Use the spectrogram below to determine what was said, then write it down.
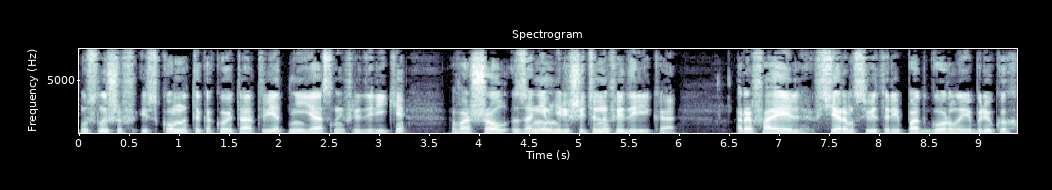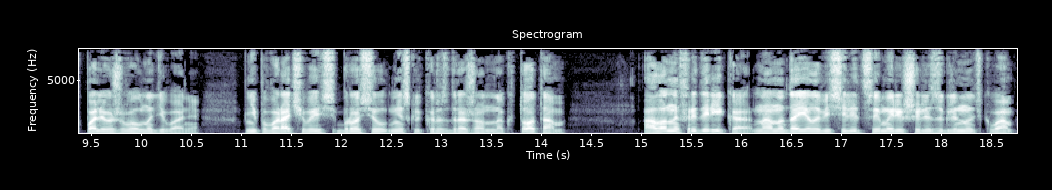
услышав из комнаты какой-то ответ, неясный Фредерике, вошел, за ним нерешительно Фредерика. Рафаэль в сером свитере под горло и брюках полеживал на диване не поворачиваясь, бросил несколько раздраженно. «Кто там?» «Алан и Фредерика. Нам надоело веселиться, и мы решили заглянуть к вам.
